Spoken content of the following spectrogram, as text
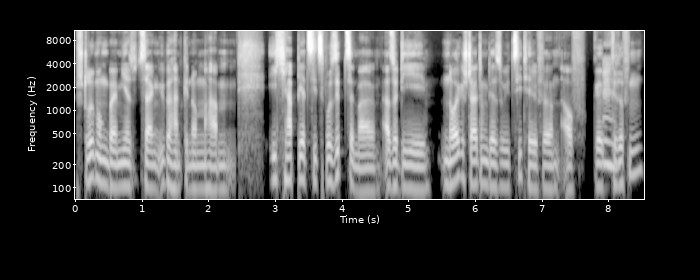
Strömungen bei mir sozusagen überhand genommen haben. Ich habe jetzt die 2017 mal, also die Neugestaltung der Suizidhilfe aufgegriffen.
